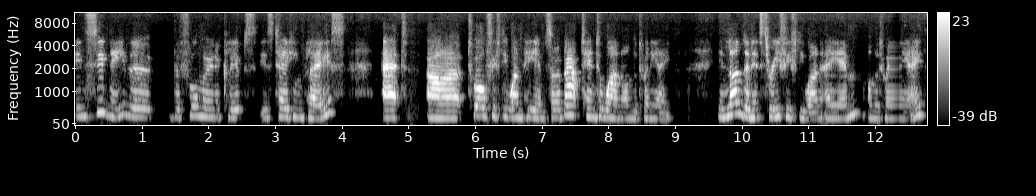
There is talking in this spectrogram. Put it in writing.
in Sydney, the the full moon eclipse is taking place at uh, 12:51 p.m. So about 10 to 1 on the 28th. In London, it's 3:51 a.m. on the 28th.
